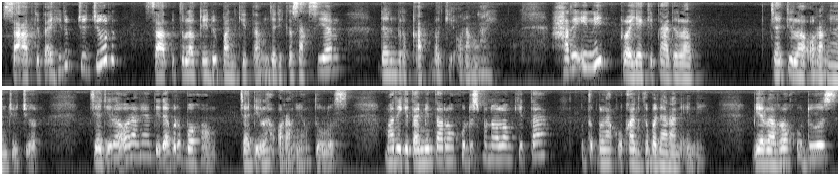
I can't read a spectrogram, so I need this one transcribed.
Saat kita hidup jujur, saat itulah kehidupan kita menjadi kesaksian dan berkat bagi orang lain. Hari ini proyek kita adalah jadilah orang yang jujur Jadilah orang yang tidak berbohong, jadilah orang yang tulus. Mari kita minta Roh Kudus menolong kita untuk melakukan kebenaran ini. Biarlah Roh Kudus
